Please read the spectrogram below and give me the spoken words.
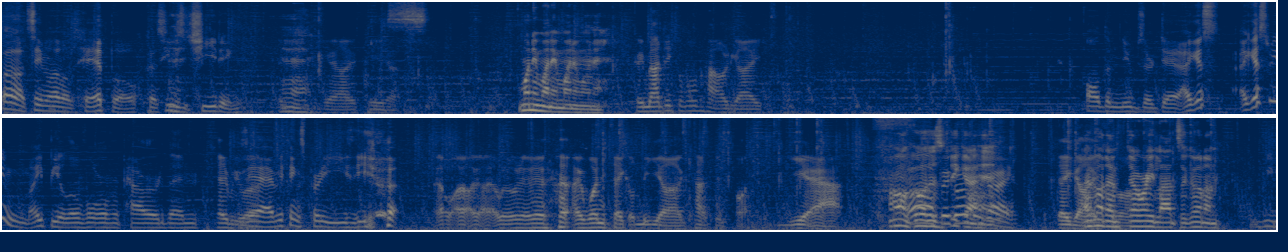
Well, same level as Hippo, because he's cheating. Yeah. yeah, I see that. Money, money, money, money. Okay, magic overpowered, guys. All the noobs are dead. I guess I guess we might be a little overpowered then. Everywhere. Yeah, everything's pretty easy. I, I, I, I won take on the uh, captain spot. Yeah. Oh god, there's a big big guy here. There you go. I got him. Don't worry, lads. I got him. We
